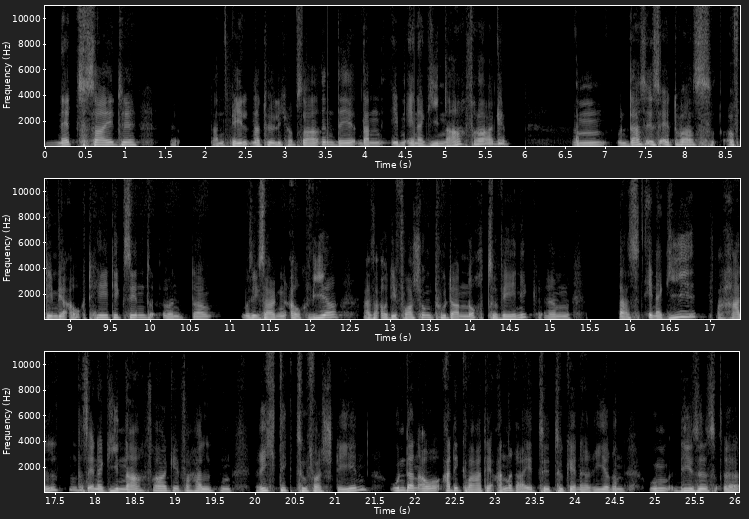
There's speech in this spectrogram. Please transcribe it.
Netzseite, dann fehlt natürlich dann eben Energienachfrage. Ähm, und das ist etwas, auf dem wir auch tätig sind. Und da muss ich sagen, auch wir, also auch die Forschung tut da noch zu wenig. Ähm, das Energieverhalten, das Energienachfrageverhalten richtig zu verstehen und dann auch adäquate Anreize zu generieren, um dieses äh,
